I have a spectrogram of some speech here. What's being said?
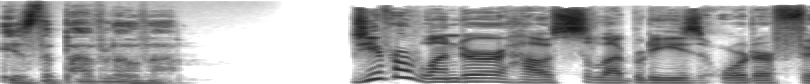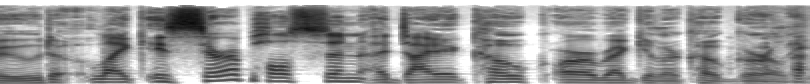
is the pavlova. Do you ever wonder how celebrities order food? Like, is Sarah Paulson a Diet Coke or a regular Coke girlie?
